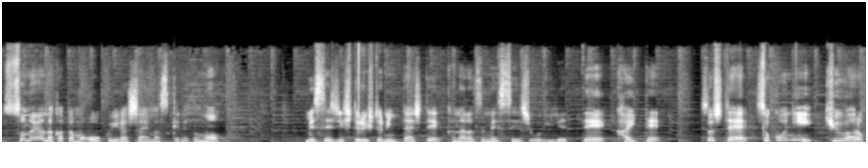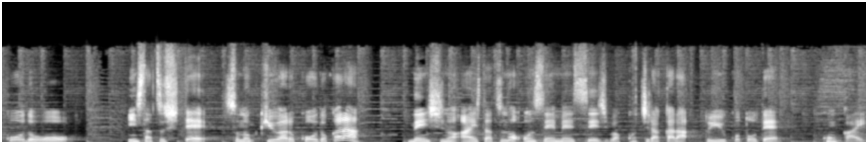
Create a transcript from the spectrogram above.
そのような方も多くいらっしゃいますけれども、メッセージ一人一人に対して必ずメッセージを入れて書いてそしてそこに QR コードを印刷してその QR コードから年始の挨拶の音声メッセージはこちらからということで今回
